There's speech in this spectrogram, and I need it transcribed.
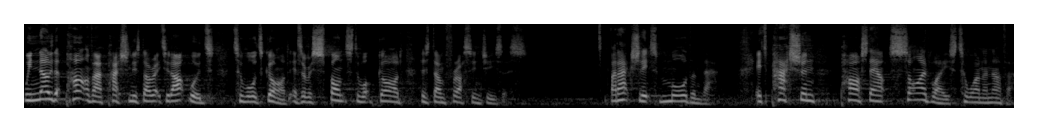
we know that part of our passion is directed upwards towards God as a response to what God has done for us in Jesus. But actually, it's more than that. It's passion passed out sideways to one another.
